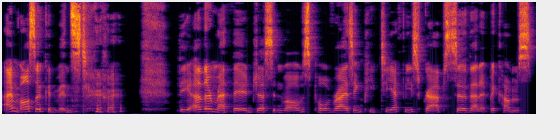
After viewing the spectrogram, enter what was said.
I'm also convinced. the other method just involves pulverizing PTFE scraps so that it becomes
